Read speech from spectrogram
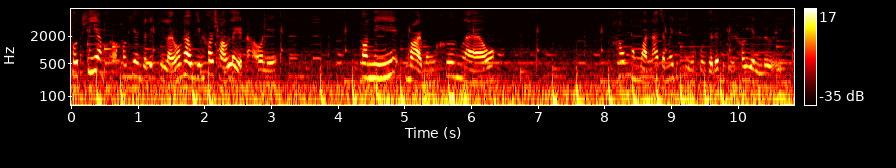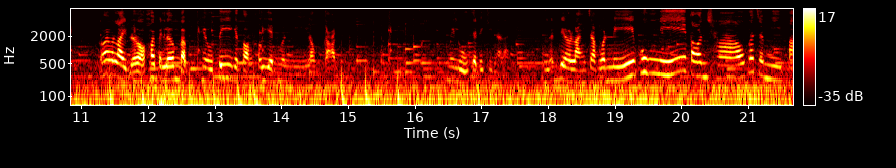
ข้าวเที่ยงเหรอข้าวเที่ยงจะได้กินอะไรเพราะแพลกินข้าวเช้าเลทนะคะวันนี้ ตอนนี้บ่ายโมงครึ่งแล้วข้าวกลางวันน่าจะไม่ได้กินคงจะได้ไปกินข้าวเย็นเลยก็ไม่เป็นไรเดี๋ยวเราค่อยไปเริ่มแบบเฮลตี้กันตอนข้าวเย็นวันนี้แล้วกัน ไม่รู้จะได้กินอะไร แล้วเดี๋ยวหลังจากวันนี้พรุ่งนี้ตอนเช้าก็จะมีไป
